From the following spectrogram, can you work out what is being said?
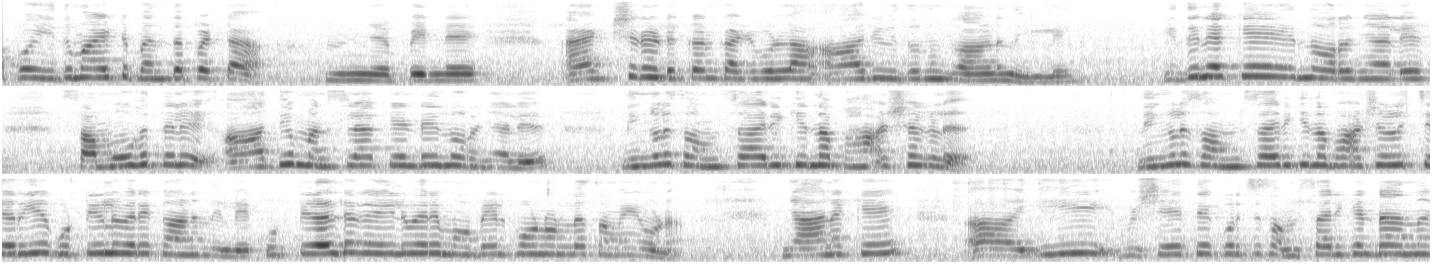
അപ്പോൾ ഇതുമായിട്ട് ബന്ധപ്പെട്ട പിന്നെ ആക്ഷൻ എടുക്കാൻ കഴിവുള്ള ആരും ഇതൊന്നും കാണുന്നില്ലേ? ഇതിനൊക്കെ എന്ന് പറഞ്ഞാൽ സമൂഹത്തിൽ ആദ്യം മനസ്സിലാക്കേണ്ടതെന്ന് പറഞ്ഞാൽ നിങ്ങൾ സംസാരിക്കുന്ന ഭാഷകൾ നിങ്ങൾ സംസാരിക്കുന്ന ഭാഷകൾ ചെറിയ കുട്ടികൾ വരെ കാണുന്നില്ലേ? കുട്ടികളുടെ കയ്യിൽ വരെ മൊബൈൽ ഫോണുള്ള സമയമാണ്. ഞാനൊക്കെ ഈ വിഷയത്തെക്കുറിച്ച് സംസാരിക്കേണ്ടതെന്ന്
